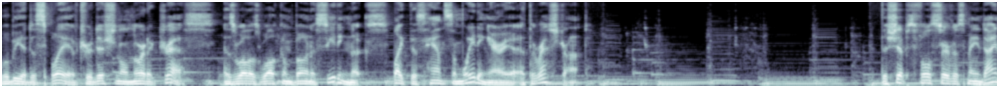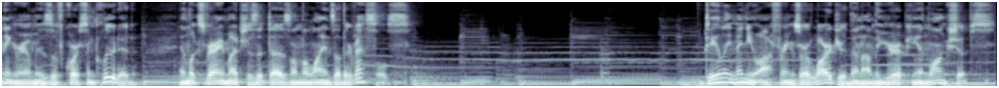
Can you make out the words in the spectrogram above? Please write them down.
will be a display of traditional Nordic dress, as well as welcome bonus seating nooks like this handsome waiting area at the restaurant. The ship's full-service main dining room is of course included, and looks very much as it does on the line's other vessels. Daily menu offerings are larger than on the European longships,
